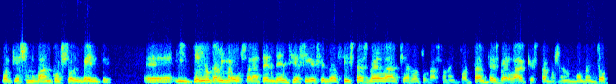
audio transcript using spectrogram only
porque es un banco solvente. Eh, y te digo que a mí me gusta, la tendencia sigue siendo alcista, es verdad que ha roto una zona importante, es verdad que estamos en un momento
